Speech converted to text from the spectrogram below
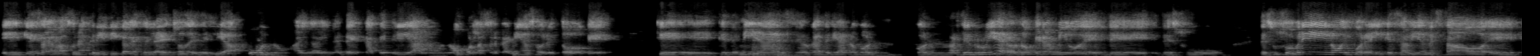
que es además una crítica que se le ha hecho desde el día uno al gabinete cateriano, ¿no? por la cercanía sobre todo que, que, tenía el señor Cateriano con, con, Martín Ruggiero, ¿no? que era amigo de, de, su, de su sobrino y por ahí que se habían estado eh,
